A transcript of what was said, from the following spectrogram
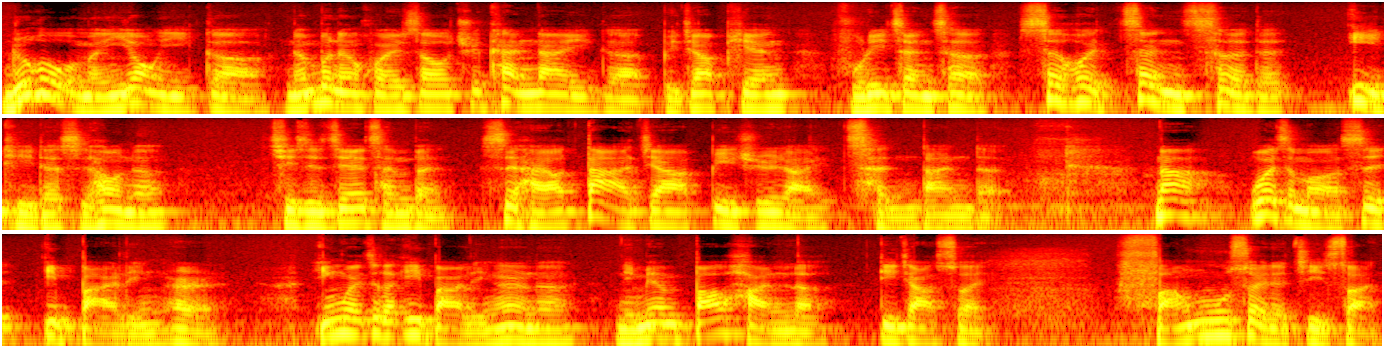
如果我们用一个能不能回收去看待一个比较偏福利政策、社会政策的议题的时候呢，其实这些成本是还要大家必须来承担的。那为什么是一百零二？因为这个一百零二呢，里面包含了地价税、房屋税的计算。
